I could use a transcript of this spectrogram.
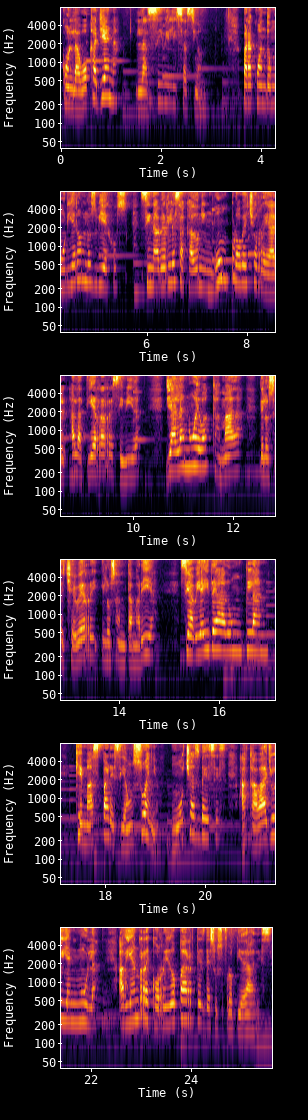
con la boca llena, la civilización. Para cuando murieron los viejos, sin haberle sacado ningún provecho real a la tierra recibida, ya la nueva camada de los Echeverry y los Santa María se había ideado un plan que más parecía un sueño Muchas veces, a caballo y en mula, habían recorrido partes de sus propiedades,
